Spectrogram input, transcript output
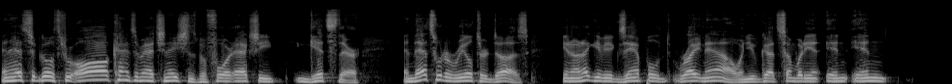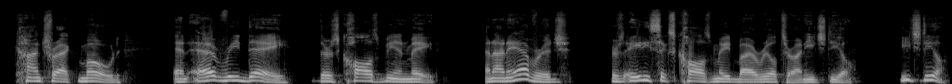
And it has to go through all kinds of machinations before it actually gets there. And that's what a realtor does. You know, and I give you an example right now when you've got somebody in in contract mode and every day there's calls being made. And on average, there's 86 calls made by a realtor on each deal. Each deal.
